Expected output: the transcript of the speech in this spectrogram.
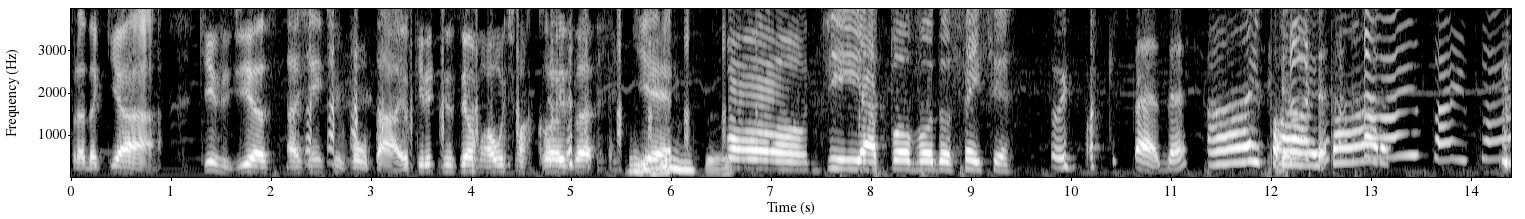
para daqui a 15 dias a gente voltar. Eu queria dizer uma última coisa, que é Nossa. Bom dia, povo do Face. Tô impactada. Ai, pai, para. Pai, pai.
